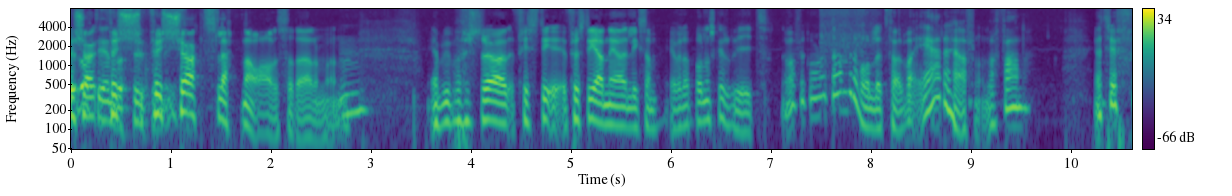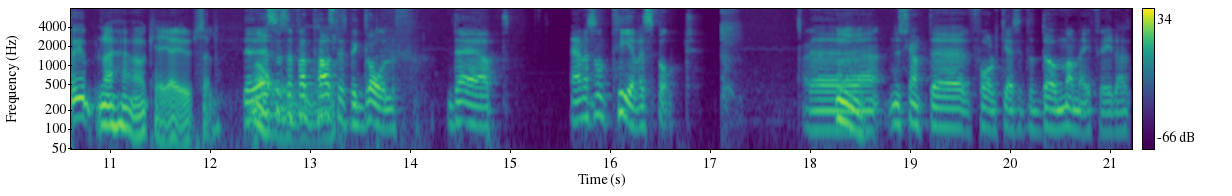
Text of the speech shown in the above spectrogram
Försök, för, försökt slappna av sådär. Men mm. Jag blir frustrerad, frustrerad när jag liksom, jag vill att bollen ska gå dit. Varför går den åt andra hållet för? Vad är det här för något? Vad fan? Jag träffar ju... Nej, okej, okay, jag är usel. Det är som är så fantastiskt med golf. Det är att, även som tv-sport. Eh, mm. nu ska inte folk sitta och döma mig för att jag eh,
